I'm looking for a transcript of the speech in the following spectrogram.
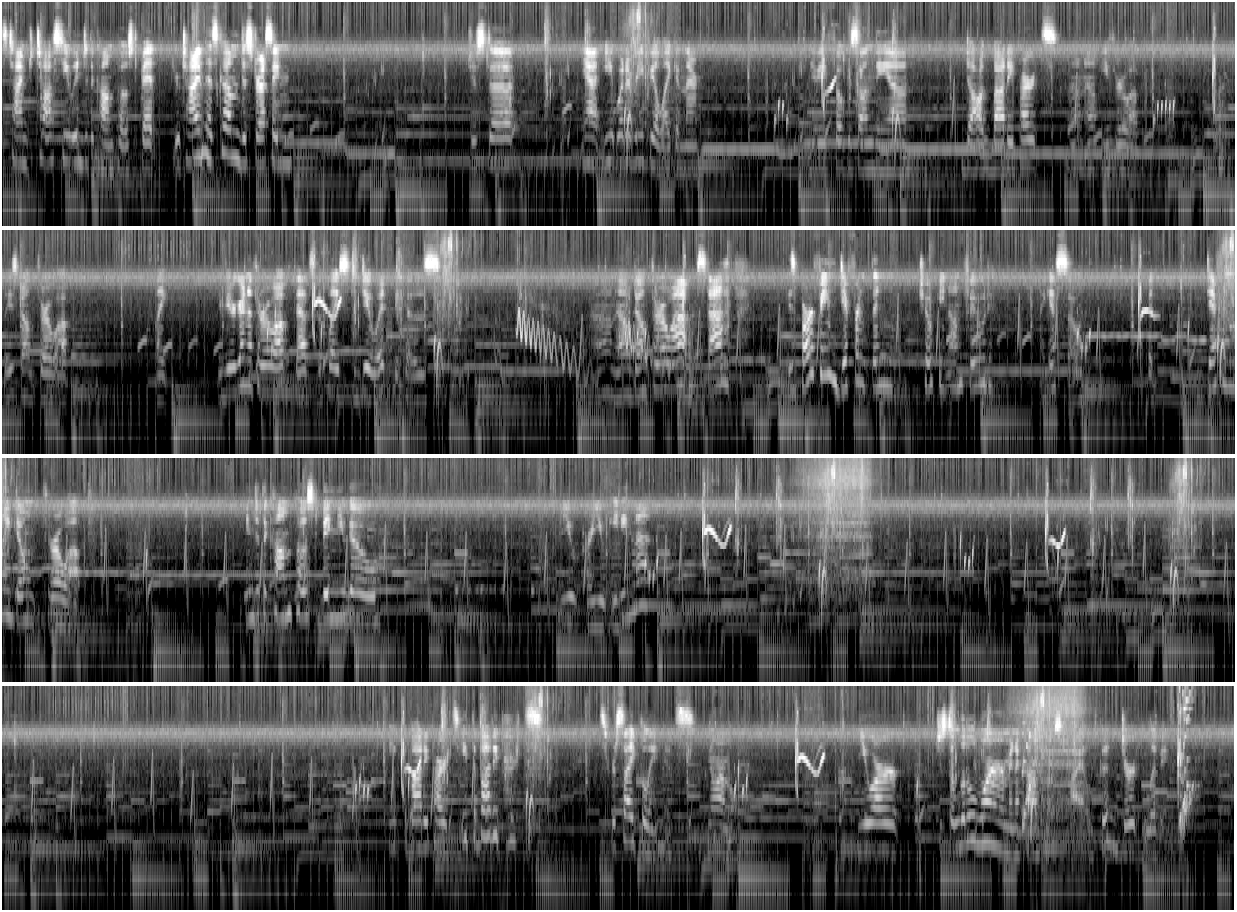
It's time to toss you into the compost pit. Your time has come, Distressing. Just, uh, yeah, eat whatever you feel like in there. Maybe focus on the, uh, dog body parts. Oh no, you threw up. Please don't throw up. Like, if you're gonna throw up, that's the place to do it, because... Oh no, don't throw up. Stop. Is barfing different than choking on food? I guess so. Definitely don't throw up. Into the compost bin you go. Are you, are you eating that? Eat the body parts, eat the body parts! It's recycling, it's normal. You are just a little worm in a compost pile. Good dirt living.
